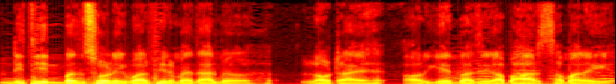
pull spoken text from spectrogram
नितिन बंसोड़ एक बार फिर मैदान में लौट आए हैं और गेंदबाजी का बाहर संभालेंगे।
